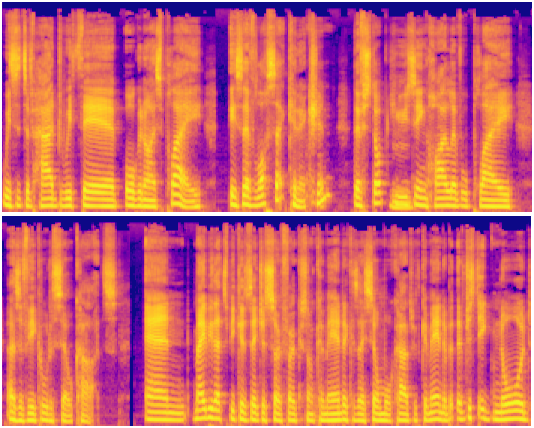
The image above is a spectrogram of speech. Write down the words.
Wizards have had with their organized play is they've lost that connection. They've stopped mm. using high level play as a vehicle to sell cards. And maybe that's because they're just so focused on Commander because they sell more cards with Commander, but they've just ignored,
